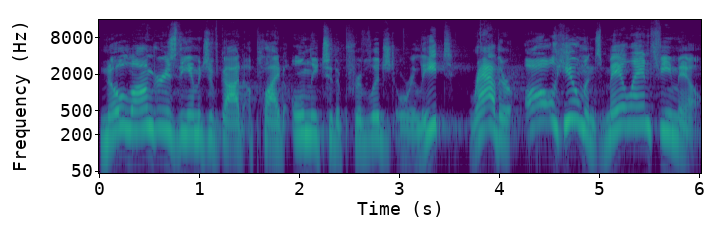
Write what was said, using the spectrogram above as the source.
No longer is the image of God applied only to the privileged or elite. Rather, all humans, male and female,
